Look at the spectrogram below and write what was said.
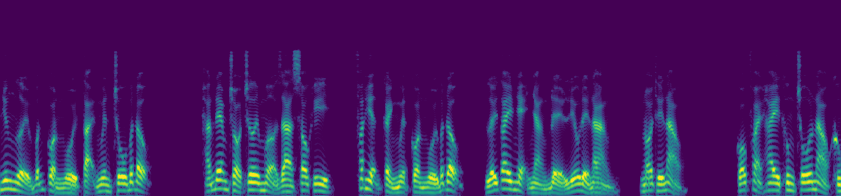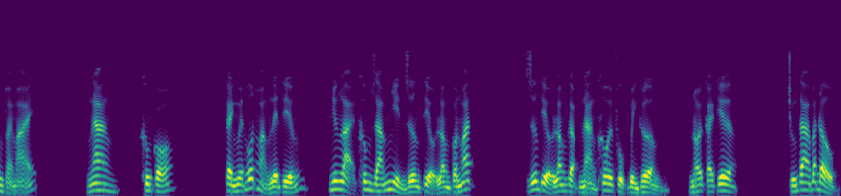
nhưng người vẫn còn ngồi tại nguyên chỗ bất động. Hắn đem trò chơi mở ra sau khi, phát hiện cảnh nguyệt còn ngồi bất động, lấy tay nhẹ nhàng để liêu để nàng, nói thế nào? Có phải hay không chỗ nào không thoải mái? Ngang, không có. Cảnh nguyệt hốt hoảng lên tiếng, nhưng lại không dám nhìn dương tiểu long con mắt. Dương tiểu long gặp nàng khôi phục bình thường, nói cái kia, chúng ta bắt đầu.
